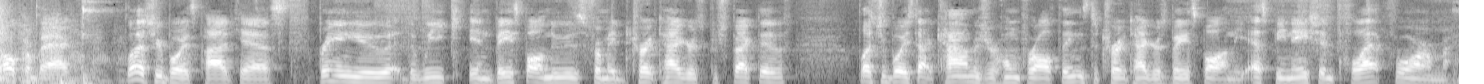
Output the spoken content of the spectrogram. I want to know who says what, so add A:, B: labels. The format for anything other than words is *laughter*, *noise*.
A: Welcome back. Bless You Boys podcast, bringing you the week in baseball news from a Detroit Tigers perspective. BlessYouBoys.com is your home for all things Detroit Tigers baseball on the SB Nation platform.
